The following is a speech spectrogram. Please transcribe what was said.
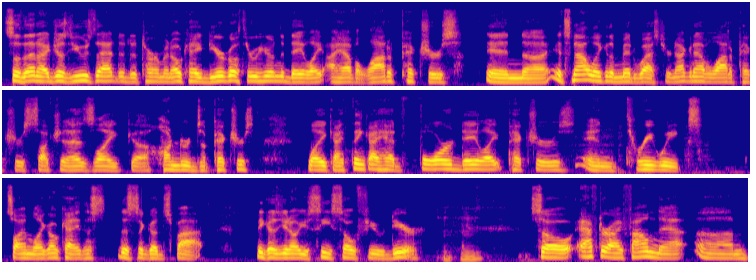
so then I just use that to determine, okay, deer go through here in the daylight. I have a lot of pictures And uh, it's not like the Midwest. You're not going to have a lot of pictures, such as like uh, hundreds of pictures. Like I think I had four daylight pictures in three weeks. So I'm like, okay, this this is a good spot because you know you see so few deer. So after I found that, um,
